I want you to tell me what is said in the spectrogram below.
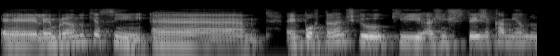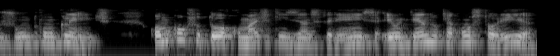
É, lembrando que, assim, é, é importante que, o, que a gente esteja caminhando junto com o cliente. Como consultor com mais de 15 anos de experiência, eu entendo que a consultoria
